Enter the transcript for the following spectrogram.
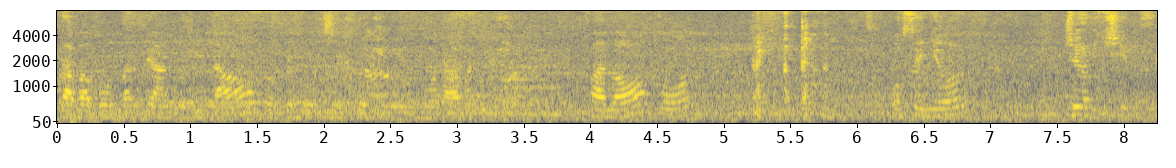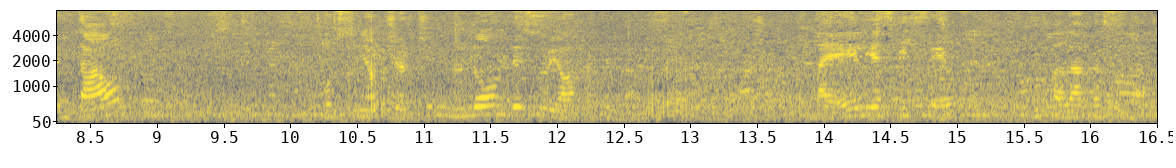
estava bombardeando Vidal, porque o Mussolini morava aqui, falou com o senhor Churchill. Então, o senhor Churchill não destruiu a capital Mas ele esqueceu de falar da cidade.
